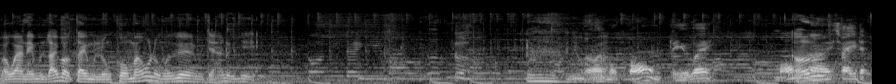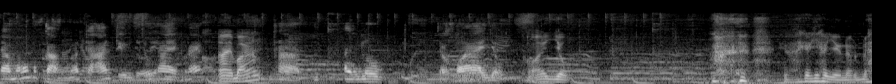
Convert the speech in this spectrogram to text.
bà qua này mình lấy vào tay mình luôn khô máu luôn mới ghê mình trả được gì đúng rồi một món một triệu ấy. Món Ừ. ừ. xây ra món nó cần nó trả một triệu rưỡi ai bán ai bán? Thà tay luôn cho khỏi ai dùng. Khỏi dùng. Phải cái giao diện đập đá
